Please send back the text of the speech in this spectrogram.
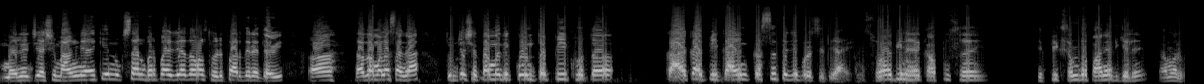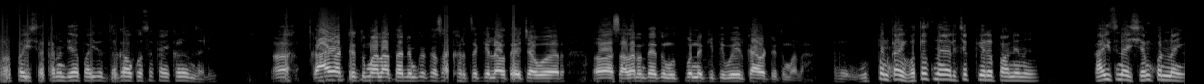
महिलांची अशी मागणी आहे की नुकसान भरपाई जी आहे मला थोडीफार देण्यात यावी. दादा मला सांगा तुमच्या शेतामध्ये कोणतं पीक होतं? काय काय पीक आहे आणि कसं त्याची परिस्थिती आहे? सोयाबीन आहे कापूस आहे. हे पीक समजा पाण्यात गेले आम्हाला भरपाई सरकारने द्यायला पाहिजे. जगाव कसं काय कळण झाले? काय वाटते तुम्हाला आता नेमकं कसा खर्च केला होता याच्यावर? साधारणतः यातून उत्पन्न किती होईल? काय वाटते तुम्हाला? उत्पन्न काही होतच नाही आलं चेक केलं पाण्यानं. काहीच नाही शेंग पण नाही.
